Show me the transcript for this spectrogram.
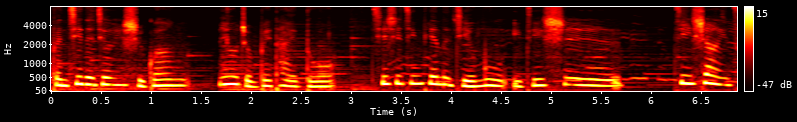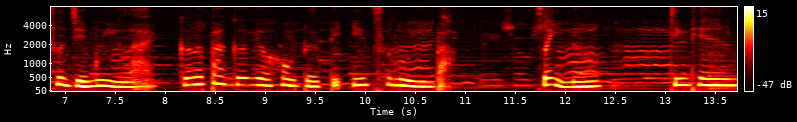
本期的旧日时光没有准备太多，其实今天的节目已经是继上一次节目以来隔了半个月后的第一次录音吧。所以呢，今天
